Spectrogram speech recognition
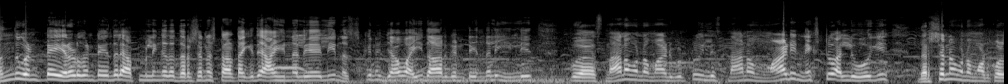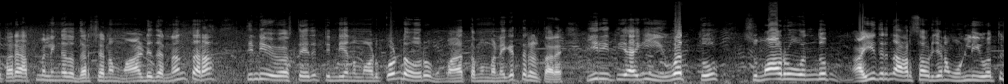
ಒಂದು ಗಂಟೆ, ಎರಡು ಗಂಟೆಯಿಂದಲೇ ಆತ್ಮಲಿಂಗದ ದರ್ಶನ ಸ್ಟಾರ್ಟ್ ಆಗಿದೆ. ಆ ಹಿನ್ನೆಲೆಯಲ್ಲಿ ನಸುಕಿನ ಜಾವ ಐದು ಆರು ಗಂಟೆಯಿಂದಲೇ ಇಲ್ಲಿ ಸ್ನಾನವನ್ನು ಮಾಡಿಬಿಟ್ಟು ಇಲ್ಲಿ ಸ್ನಾನ ಮಾಡಿ ನೆಕ್ಸ್ಟು ಅಲ್ಲಿ ಹೋಗಿ ದರ್ಶನವನ್ನು ಮಾಡ್ಕೊಳ್ತಾರೆ. ಆತ್ಮಲಿಂಗದ ದರ್ಶನ ಮಾಡಿದ ನಂತರ ತಿಂಡಿ ವ್ಯವಸ್ಥೆ ಇದೆ, ತಿಂಡಿಯನ್ನು ಮಾಡಿಕೊಂಡು ಅವರು ತಮ್ಮ ಮನೆಗೆ ತೆರಳ್ತಾರೆ. ಈ ರೀತಿಯಾಗಿ ಇವತ್ತು ಸುಮಾರು ಒಂದು ಐದರಿಂದ ಆರು ಸಾವಿರ ಜನ ಓನ್ಲಿ ಇವತ್ತು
